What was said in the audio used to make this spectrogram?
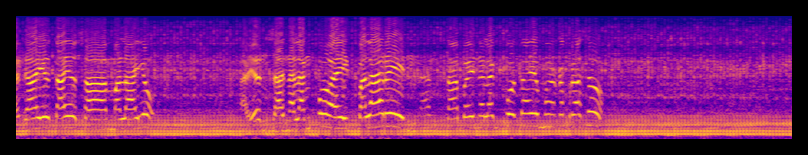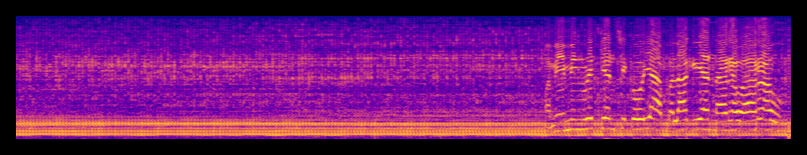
Dadayo tayo sa malayo. Ayun, sana lang po ay pala rin. At tabay na lang po tayo mga kabraso. Mamimingwit yan si kuya. Palagi yan araw-araw.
